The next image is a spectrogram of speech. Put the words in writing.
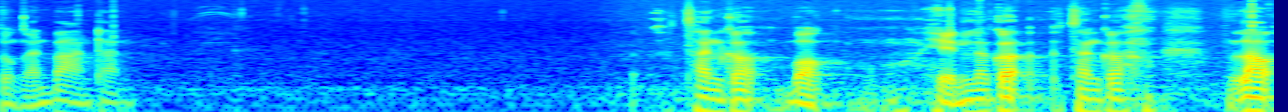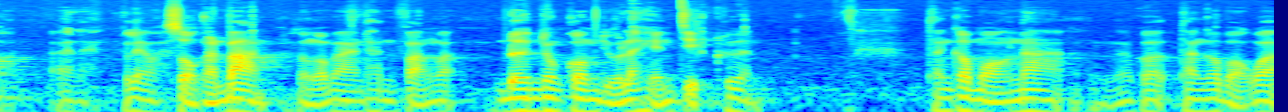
ส่งการบ้านท่าน ท่านก็บอกเห็นแล้วก็ท่านก็เล่าอะไรก็เรียกว่าส่งกันบ้านส่งกันบ้านท่านฟังว่า เดินจงกรมอยู่แล้วเห็นจิตเคลื่อน ท่านก็มองหน้าแล้วก็ท่านก็บอกว่า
